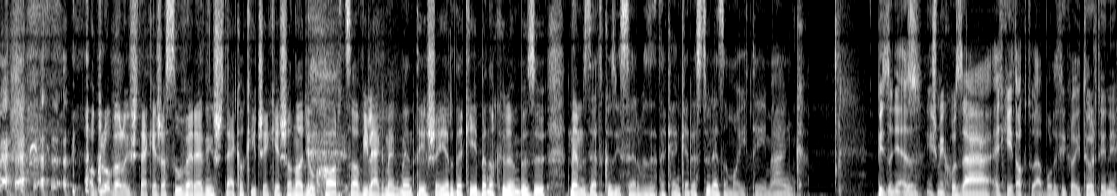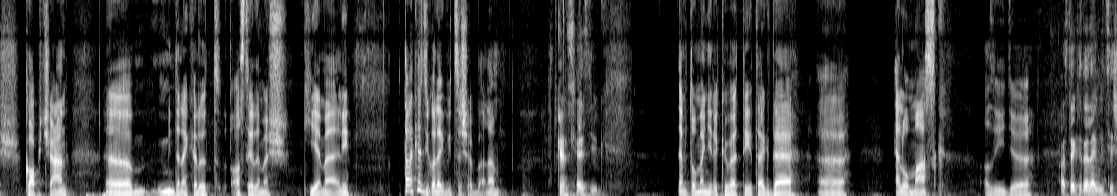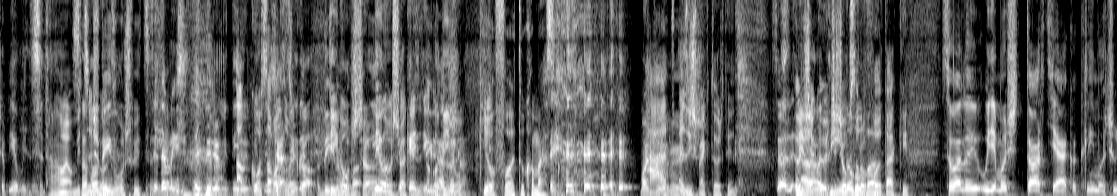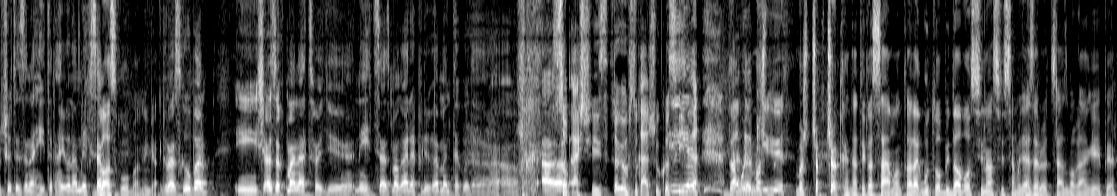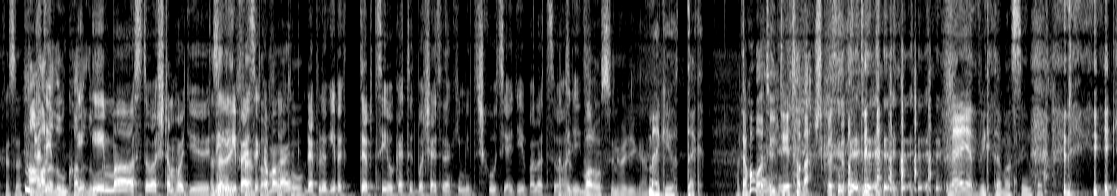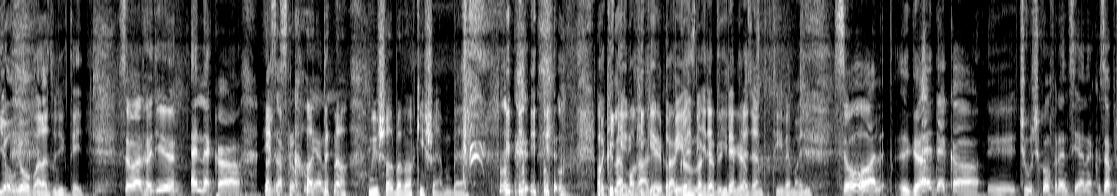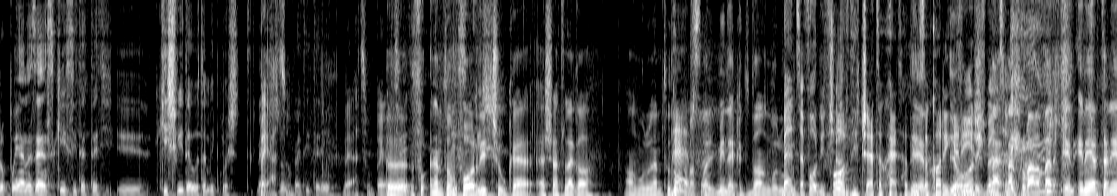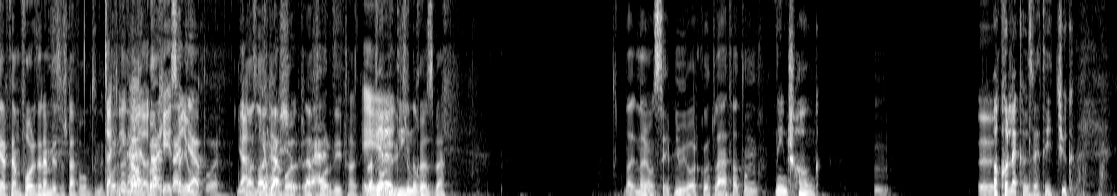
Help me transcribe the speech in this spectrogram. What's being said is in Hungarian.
a globalisták és a szuverenisták, a kicsik és a nagyok harca a világ megmentése érdekében a különböző nemzetközi szervezeteken keresztül. Ez a mai témánk. Bizony ez, és még hozzá egy-két aktuál politikai történés kapcsán. Mindenek előtt azt érdemes kiemelni. Talán kezdjük a legviccesebben, nem? Kezdj. Kezdjük. Nem tudom, mennyire követtétek, de Elon Musk az így Azt neked a legviccesebb? Jó, mindegy. szerintem olyan vicces Szerintem a dinós vicces. Szerintem is Akkor szavazzunk Kezdjük a dinóssal. Dinóval kezdjük. Jó, Akkor kezdjük. Dino. Kioffoltuk a. Majd Hát, ez is megtörtént. Szóval, És őt is sokszor ki. Szóval ugye most tartják a klímacsúcsot ezen a héten, ha jól emlékszem. Glasgow-ban, igen. Glasgow-ban, és azok mellett, hogy ö, 400 magánrepülővel mentek oda a... a, a Szokás, szokásukhoz Igen. De amúgy most, kívül- most csak csökkenthetik a számot. A legutóbbi Davosin azt hiszem, hogy 1500 magángép érkezett. Na, Hát haladunk, én, haladunk. Én ma azt olvastam, hogy Ez ezek a magánrepülőgépek több CO2-t bocsátanak ki, mint Skócia egy év alatt, szóval, hogy így... Valószínű, hogy igen. Megjöttek. Te hova tűntél a másik között? Lejjebb vittem a szintet. jó, jó van, az mondjuk tény. Szóval, hogy ennek a, az apropóján... a műsorban a kisember. Vagy külön kikérjük, kikérjük a véleményedet reprezentatíve majd. Szóval, Igen? ennek a ö, csúcskonferenciának az apropóján az ENSZ készített egy ö, kis videót, amit most Bejátszunk. tudunk vetíteni. Bejátszunk, bejátszunk. Ö, fo- nem tudom, fordítsuk-e esetleg a angolul nem tudom, Persze. vagy mindenki tud angolul. Bence, fordítsál. Fordítsátok, hát ha néz a karigeri fordíts is. Me- megpróbálom, mert én, én érteni értem fordítani, nem biztos le fogom tudni. Technikai fordítani, de adat. akkor Kész vagyunk? Nagyjából. lefordíthat, lefordítjuk közben. Na- Nagyon szép New Yorkot láthatunk. Nincs hang. Ő. Akkor leközvetítjük.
